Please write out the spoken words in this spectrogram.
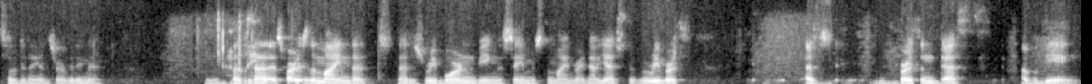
so did I answer everything there? But uh, as far as the mind that that is reborn being the same as the mind right now, yes, the rebirth as birth and death of a being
